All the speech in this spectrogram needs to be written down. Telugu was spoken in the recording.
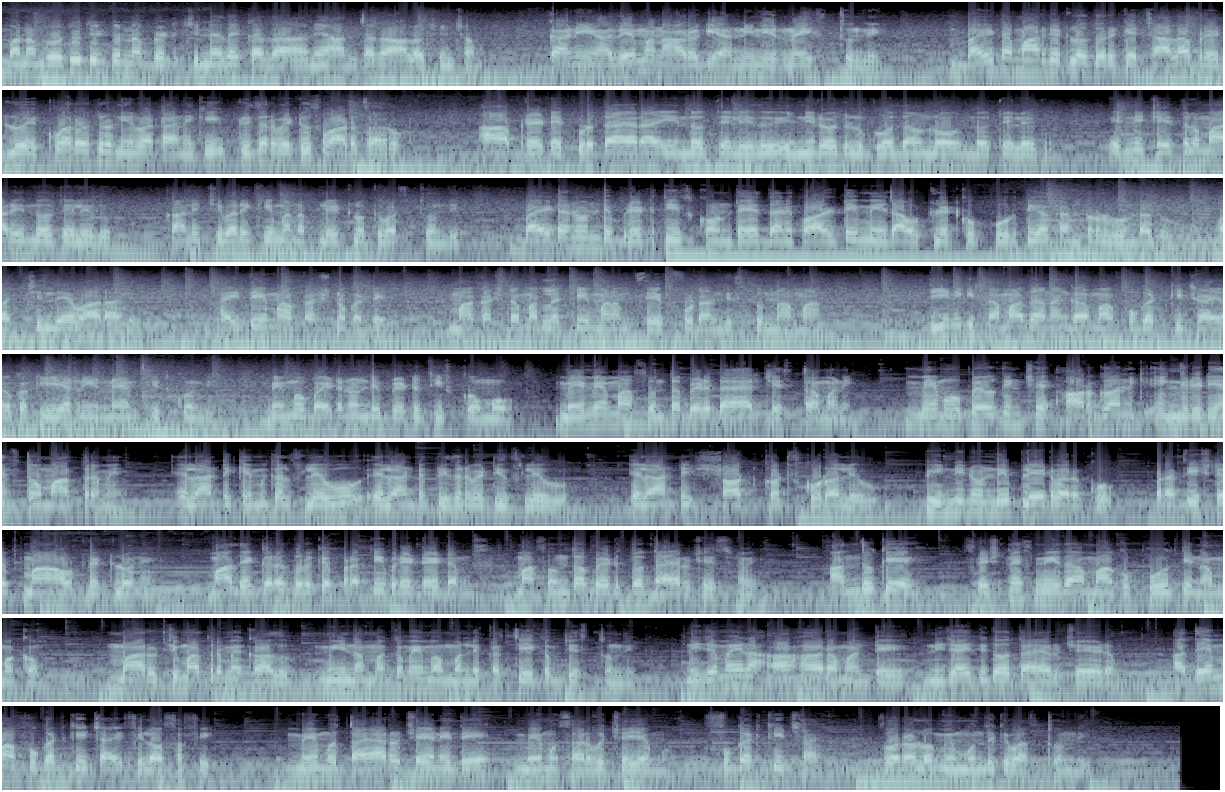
మనం రోజు తింటున్న బ్రెడ్ చిన్నదే కదా అని అంతగా ఆలోచించాం. కానీ అదే మన ఆరోగ్యాన్ని నిర్ణయిస్తుంది. బయట మార్కెట్లో దొరికే చాలా బ్రెడ్లు ఎక్కువ రోజులు నిలవటానికి ప్రిజర్వేటివ్స్ వాడతారు. ఆ బ్రెడ్ ఎప్పుడు తయారయ్యిందో తెలియదు ఎన్ని రోజులు గోదాంలో ఉందో తెలియదు ఎన్ని చేతులు మారిందో తెలియదు కానీ చివరికి మన ప్లేట్లోకి వస్తుంది. బయట నుండి బ్రెడ్ తీసుకుంటే దాని క్వాలిటీ మీద అవుట్లెట్కు పూర్తిగా కంట్రోల్ ఉండదు వచ్చిందే వాడాలి. అయితే మా ప్రశ్న ఒకటే మా కస్టమర్లకి మనం సేఫ్ ఫుడ్ అందిస్తున్నామా? దీనికి సమాధానంగా మా ఫుగట్ కిచాయ్ ఒక క్లియర్ నిర్ణయం తీసుకుంది. మేము బయట నుండి బ్రెడ్ తీసుకోము. మేమే మా సొంత బ్రెడ్ తయారు చేస్తామని. మేము ఉపయోగించే ఆర్గానిక్ ఇంగ్రీడియంట్స్తో మాత్రమే. ఎలాంటి కెమికల్స్ లేవు ఎలాంటి ప్రిజర్వేటివ్స్ లేవు ఎలాంటి షార్ట్ కట్స్ కూడా లేవు. పిండి నుండి ప్లేట్ వరకు ప్రతి స్టెప్ మా అవుట్లెట్లోనే మా దగ్గర దొరికే ప్రతి బ్రెడ్ ఐటమ్స్ మా సొంత బ్రెడ్తో తయారు చేసినవి. అందుకే ఫ్రెష్నెస్ మీద మాకు పూర్తి నమ్మకం. మా రుచి మాత్రమే కాదు మీ నమ్మకమే మమ్మల్ని ప్రత్యేకం చేస్తుంది. నిజమైన ఆహారం అంటే నిజాయితీతో తయారు చేయడం. అదే మా ఫుగట్ కీ చాయ్ ఫిలాసఫీ. మేము తయారు చేయనిదే మేము సర్వ్ చేయము. ఫుగట్ కీ చాయ్ త్వరలో మీ ముందుకి వస్తుంది.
